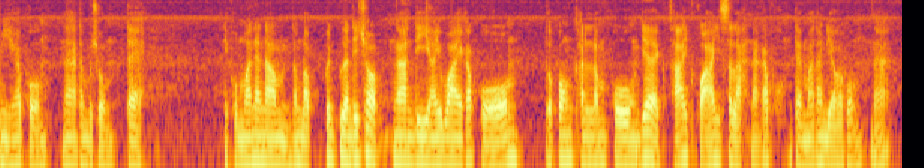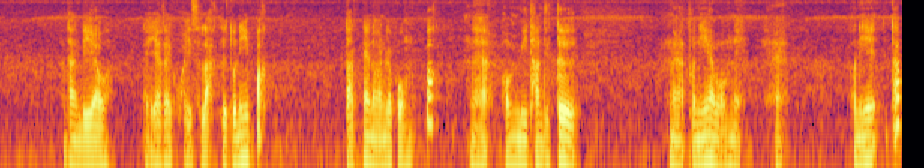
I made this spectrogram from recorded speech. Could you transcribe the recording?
มีครับผมนะท่านผู้ชม แต่นี่ผมมาแนะนำสำหรับเพื่อนๆที่ชอบงาน DIY ครับผม ตัวป้องกันลำโพงแยกซ้ายขวาอิสระนะครับผมแต่มาทางเดียวครับผมนะมาทางเดียวแต่แยกซ้ายขวาอิสระคือตัวนี้ปักตัดแน่นอนครับผมปักนะฮะเพราะมันมีทรานซิสเตอร์นะตัวนี้ครับผมเนี่นะตัวนี้ตับ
